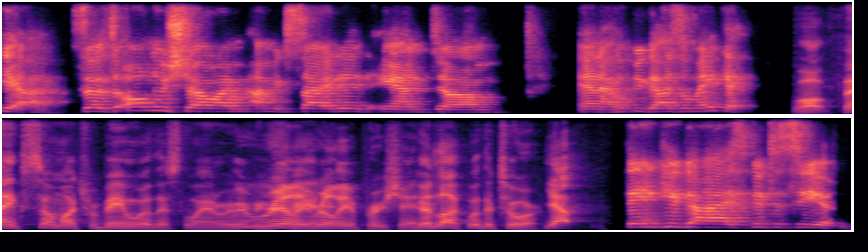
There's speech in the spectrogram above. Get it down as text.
Yeah. So it's all new show. I'm I'm excited and um and I hope you guys will make it. Well, thanks so much for being with us, Luann. We, We really, it. really appreciate it Good luck with the tour. Yep. Thank you guys. Good to see you.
